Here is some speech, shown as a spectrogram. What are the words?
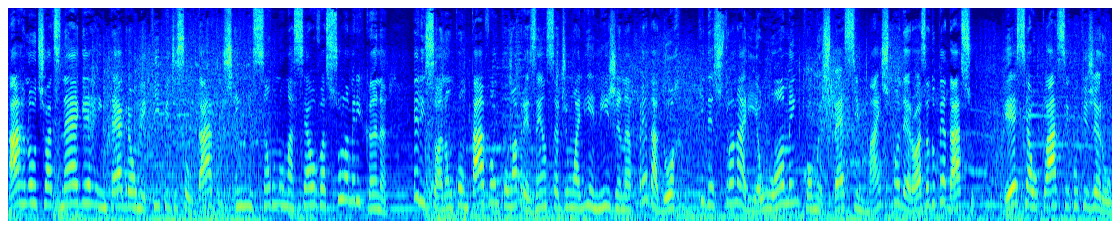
Arnold Schwarzenegger integra uma equipe de soldados em missão numa selva sul-americana. Eles só não contavam com a presença de um alienígena predador que destronaria o homem como espécie mais poderosa do pedaço. Esse é o clássico que gerou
